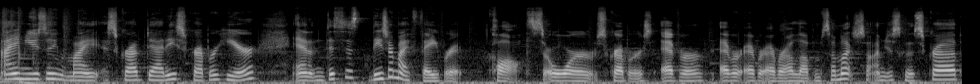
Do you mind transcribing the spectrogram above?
I am using my Scrub Daddy scrubber here and this is these are my favorite cloths or scrubbers ever, ever, ever, ever. I love them so much. So I'm just going to scrub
